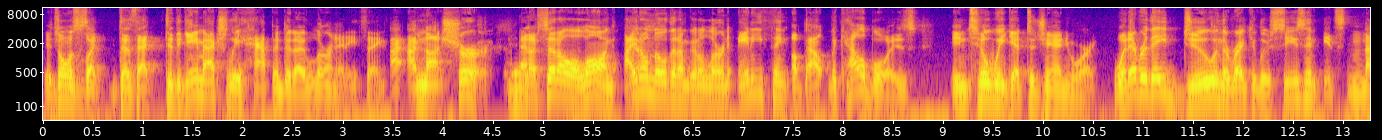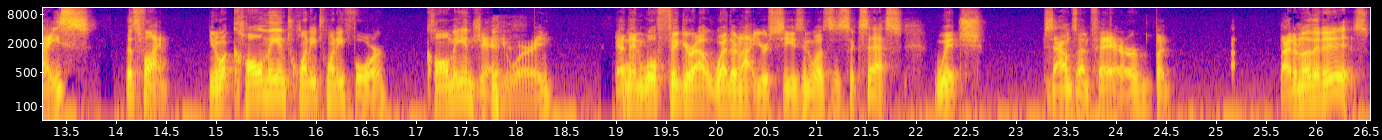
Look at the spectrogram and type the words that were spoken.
it's almost like, does that did the game actually happen? Did I learn anything? I, am not sure. Yeah. And I've said all along, yeah. I don't know that I'm going to learn anything about the Cowboys until we get to January. Whatever they do in the regular season, it's nice. That's fine. You know what? Call me in 2024. Call me in January. and then we'll figure out whether or not your season was a success, which sounds unfair, but I don't know that it is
